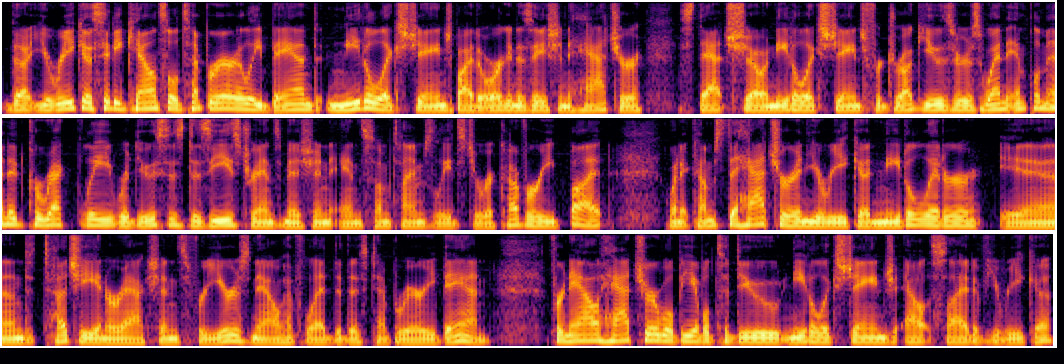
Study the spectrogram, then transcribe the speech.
The Eureka City Council temporarily banned needle exchange by the organization HACHR. Stats show needle exchange for drug users, when implemented correctly, reduces disease transmission and sometimes leads to recovery. But when it comes to HACHR and Eureka, needle litter and touchy interactions for years now have led to this temporary ban. For now, HACHR will be able to do needle exchange outside of Eureka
